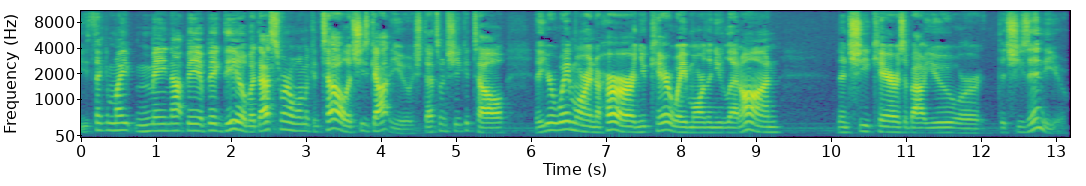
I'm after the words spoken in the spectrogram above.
you think it might may not be a big deal, but that's when a woman can tell that she's got you. That's when she could tell that you're way more into her and you care way more than you let on than she cares about you or that she's into you.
